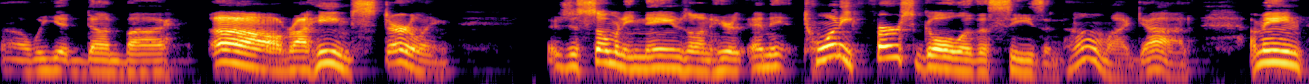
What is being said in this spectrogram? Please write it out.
Oh, we get done by. Oh, Raheem Sterling. There's just so many names on here. And the 21st goal of the season. Oh, my God. I mean,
